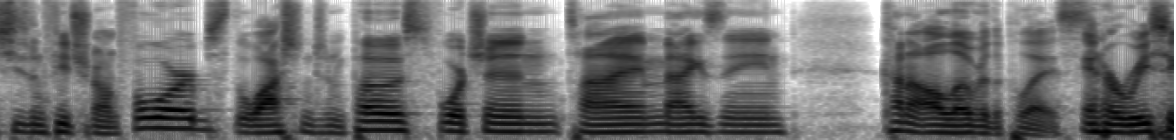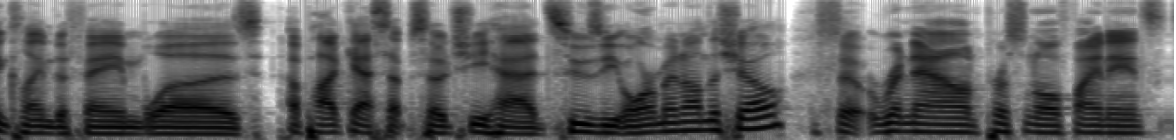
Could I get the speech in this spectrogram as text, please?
She's been featured on Forbes, The Washington Post, Fortune, Time magazine, kind of all over the place. And her recent claim to fame was a podcast episode she had Susie Orman on the show. so renowned personal finance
